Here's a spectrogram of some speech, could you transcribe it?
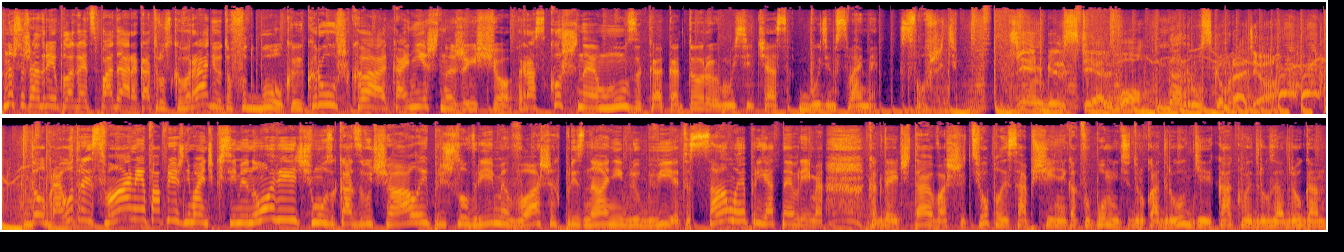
Ну что ж, Андрею полагается подарок от русского радио. Это футболка и кружка. а, Конечно же, еще роскошная музыка, которую мы сейчас будем с вами слушать. Дембельский альбом на русском радио. Доброе утро, и с вами по-прежнему Анечка Семенович. Музыка отзвучала, и пришло время ваших признаний в любви. Это самое приятное время, когда я читаю ваши теплые сообщения, как вы помните друг о друге, как вы друг за друга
